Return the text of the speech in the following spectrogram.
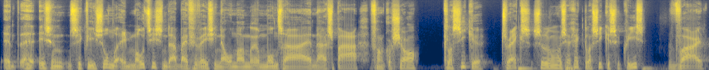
Het eh, is een circuit zonder emoties. En daarbij verwees hij naar onder andere Monza en naar Spa, Francorchamps. Klassieke tracks, zullen we maar zeggen. Klassieke circuits. Waar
